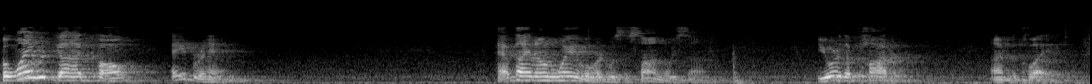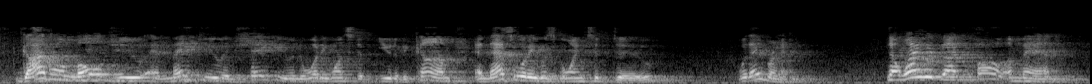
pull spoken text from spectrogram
But why would God call Abraham? Have thine own way, Lord, was the song we sung. You are the potter, I'm the clay. God will mold you and make you and shape you into what He wants to, you to become, and that's what He was going to do with Abraham. Now, why would God call a man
